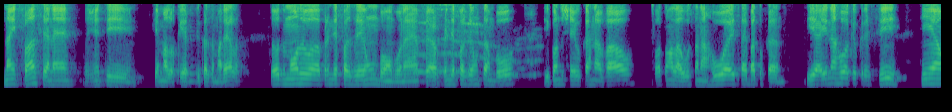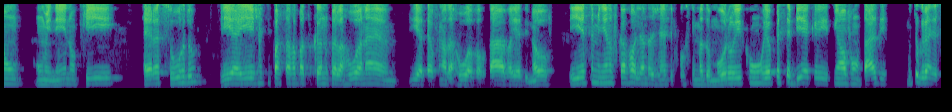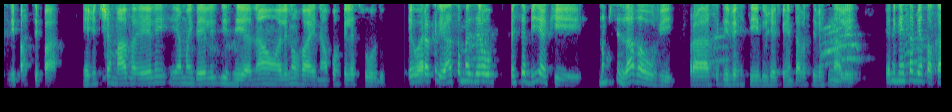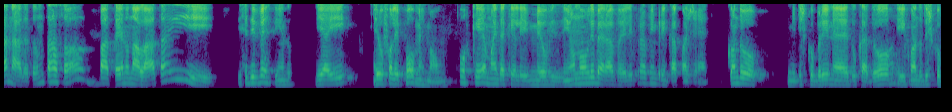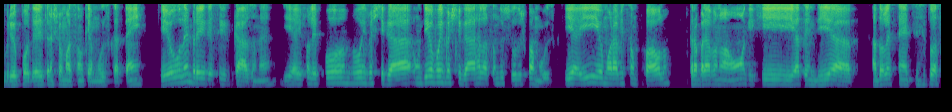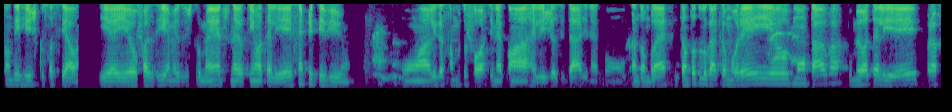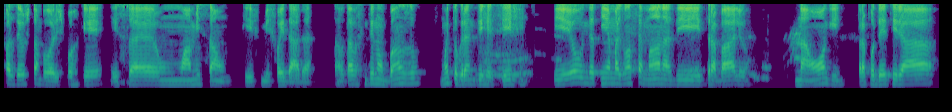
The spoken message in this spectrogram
na infância, né? A gente que é maloqueiro de Casa Amarela, todo mundo aprende a fazer um bombo, né? Aprende a fazer um tambor e quando chega o carnaval, bota uma laúça na rua e sai batucando. E aí na rua que eu cresci, tinha um, um menino que era surdo e aí a gente passava batucando pela rua, né? Ia até o final da rua, voltava, ia de novo. E esse menino ficava olhando a gente por cima do muro e com eu percebia que ele tinha uma vontade muito grande assim de participar. E a gente chamava ele e a mãe dele dizia: "Não, ele não vai não, porque ele é surdo". Eu era criança, mas eu percebia que não precisava ouvir para se divertir do jeito que a gente estava se divertindo ali. Porque ninguém sabia tocar nada, todo mundo tava só batendo na lata e, e se divertindo. E aí eu falei, pô, meu irmão, por que a mãe daquele meu vizinho não liberava ele para vir brincar com a gente? Quando me descobri né, educador e quando descobri o poder de transformação que a música tem, eu lembrei desse caso, né? E aí falei, pô, vou investigar, um dia eu vou investigar a relação dos surdos com a música. E aí eu morava em São Paulo, trabalhava numa ONG que atendia adolescentes em situação de risco social. E aí eu fazia meus instrumentos, né? Eu tinha um ateliê, sempre tive um, uma ligação muito forte, né, com a religiosidade, né, com o candomblé. Então todo lugar que eu morei, eu montava o meu ateliê para fazer os tambores, porque isso é uma missão que me foi dada. Então, eu estava sentindo um banzo muito grande de Recife e eu ainda tinha mais uma semana de trabalho na ONG para poder tirar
